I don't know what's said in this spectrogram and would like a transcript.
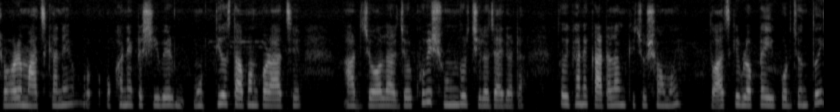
শহরের মাঝখানে ওখানে একটা শিবের মূর্তিও স্থাপন করা আছে, আর জল আর জল, খুবই সুন্দর ছিল জায়গাটা। তো ওইখানে কাটালাম কিছু সময়। তো আজকের ব্লগটা এই পর্যন্তই।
